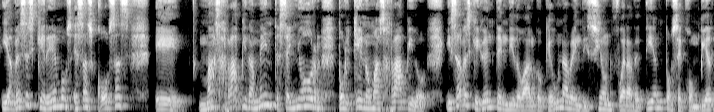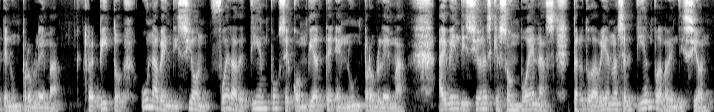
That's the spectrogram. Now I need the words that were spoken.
y a veces queremos esas cosas eh, más rápidamente. Señor, ¿por qué no más rápido? Y sabes que yo he entendido algo, que una bendición fuera de tiempo se convierte en un problema. Repito, una bendición fuera de tiempo se convierte en un problema. Hay bendiciones que son buenas, pero todavía no es el tiempo de la bendición.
